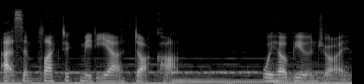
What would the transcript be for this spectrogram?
at symplecticmedia.com. We hope you enjoy.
